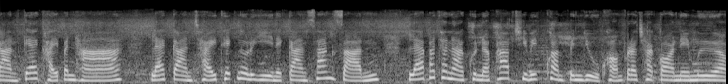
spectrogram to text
การแก้ไขปัญหา และการใช้เทคโนโลยีในการสร้างสรรค์ และพัฒนาคุณภาพชีวิตความเป็นอยู่ของประชากรในเมือง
